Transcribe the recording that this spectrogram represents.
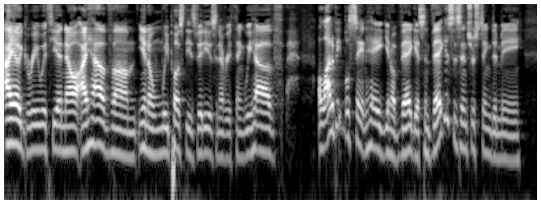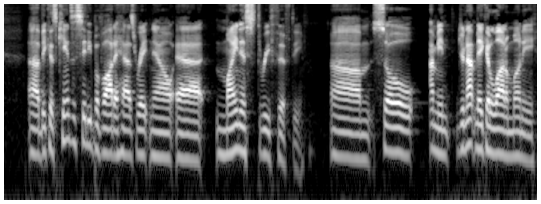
I agree with you. Now, I have, um, you know, when we post these videos and everything, we have a lot of people saying, hey, you know, Vegas. And Vegas is interesting to me uh, because Kansas City Bovada has right now at minus 350. Um, so, I mean, you're not making a lot of money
